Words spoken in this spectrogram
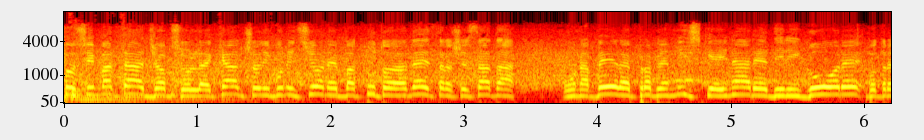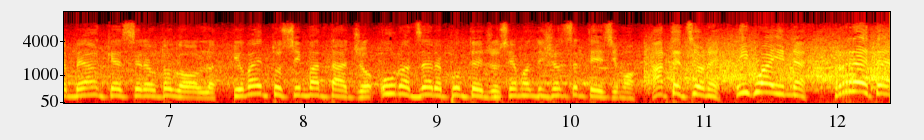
Juventus in vantaggio sul calcio di punizione battuto da destra c'è stata una vera e propria mischia in area di rigore potrebbe anche essere autogol. Juventus in vantaggio 1-0 il punteggio siamo al diciassettesimo. Attenzione Higuain rete!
